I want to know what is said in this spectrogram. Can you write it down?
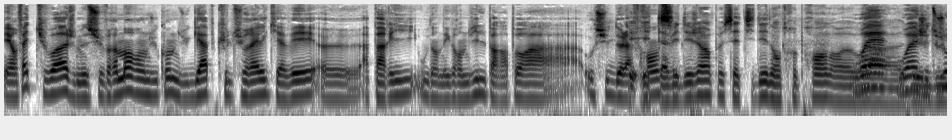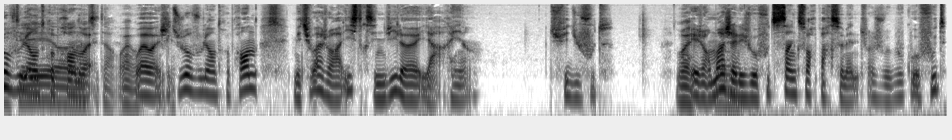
Et en fait, tu vois, je me suis vraiment rendu compte du gap culturel qu'il y avait à Paris ou dans des grandes villes par rapport à, au sud de la Et- Et France. t'avais déjà un peu cette idée d'entreprendre Ouais, voilà, ouais, j'ai toujours voulu entreprendre, ouais. Ouais, j'ai toujours voulu entreprendre, mais tu vois, genre à Istres, c'est une ville, il y a rien. Tu fais du foot. Ouais, Et genre, moi, ouais, j'allais jouer au foot 5 soirs par semaine, tu vois, je jouais beaucoup au foot,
